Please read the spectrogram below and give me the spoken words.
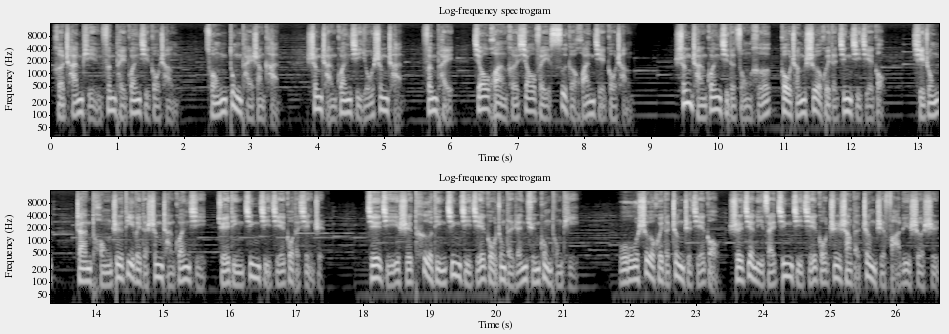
和产品分配关系构成；从动态上看，生产关系由生产、分配、交换和消费四个环节构成。生产关系的总和构成社会的经济结构，其中占统治地位的生产关系决定经济结构的性质。阶级是特定经济结构中的人群共同体。五、社会的政治结构是建立在经济结构之上的政治法律设施、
